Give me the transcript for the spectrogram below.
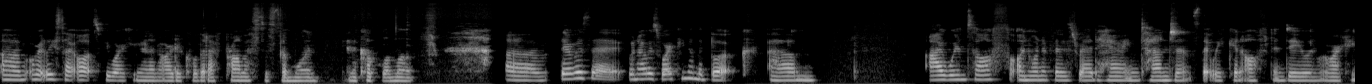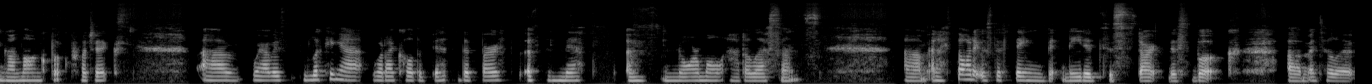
um, or at least I ought to be working on an article that I've promised to someone in a couple of months. Um, there was a when I was working on the book. Um, I went off on one of those red herring tangents that we can often do when we're working on long book projects um, where I was looking at what I call the the birth of the myth of normal adolescence. Um, and I thought it was the thing that needed to start this book um, until a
